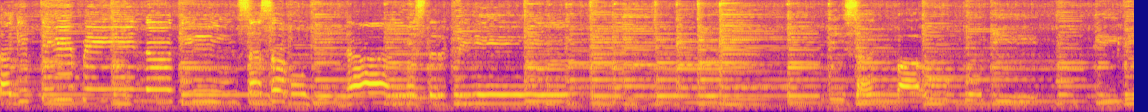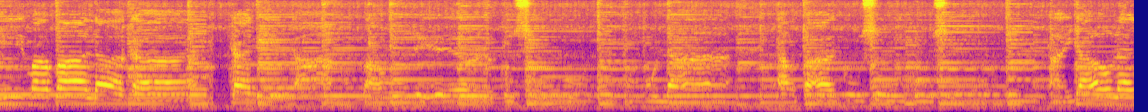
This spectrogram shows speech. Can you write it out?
mong tagip-tipin Aking sasabunin ng Mr. Clean. Bisan pa og puti Dili mabalakan. Kanin ang powder Kusog mula Ang pagkusong-kusong Ayaw lang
